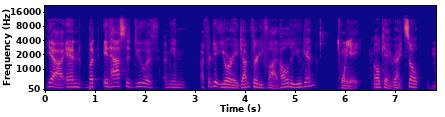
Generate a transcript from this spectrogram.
yeah and but it has to do with i mean i forget your age i'm 35 how old are you again 28 okay right so mm-hmm.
